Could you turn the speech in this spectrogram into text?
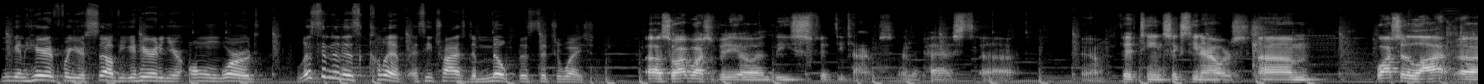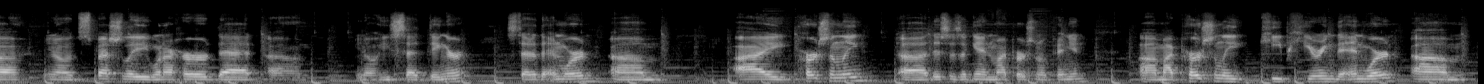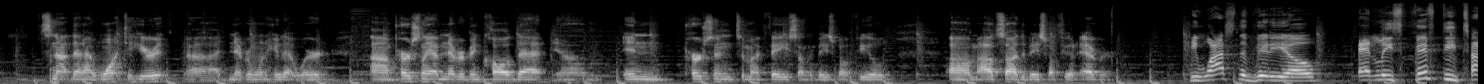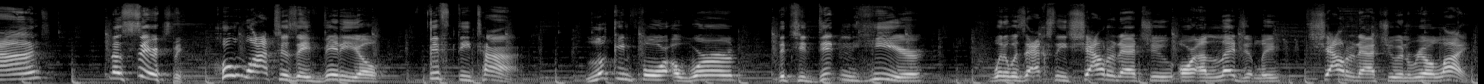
you can hear it for yourself, you can hear it in your own words. Listen to this clip as he tries to milk this situation. Uh, so, I've watched the video at least 50 times in the past uh, you know 15 16 hours um, watched it a lot uh, you know especially when i heard that um, you know he said dinger instead of the n word um, i personally uh, this is again my personal opinion um, i personally keep hearing the n word um, it's not that i want to hear it. Uh, i'd never want to hear that word. Um, personally i've never been called that in person to my face on the baseball field um, outside the baseball field ever. He watched the video at least 50 times. No, seriously, who watches a video 50 times looking for a word that you didn't hear when it was actually shouted at you or allegedly shouted at you in real life?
